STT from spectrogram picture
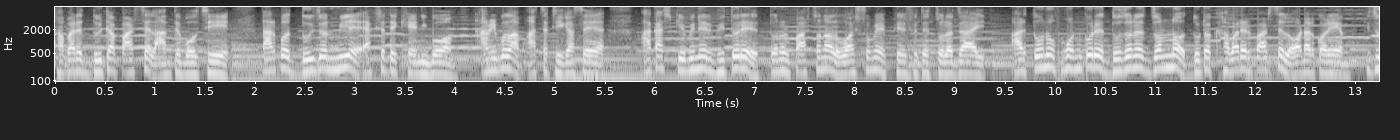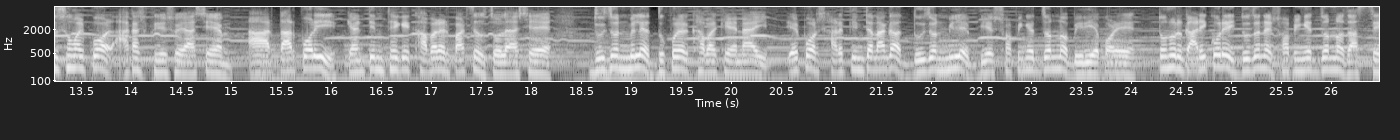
খাবারের দুইটা পার্সেল আনতে বলছি। তারপর দুইজন মিলে একসাথে খেয়ে নিব। আমি বললাম আচ্ছা ঠিক আছে। আকাশ কেবিনের ভিতরে তনুর পার্সোনাল ওয়াশরুমে ফ্রেশ হতে চলে যায়। আর তনু ফোন করে দুজনের জন্য দুটো খাবারের পার্সেল অর্ডার করে। কিছু সময় পর আকাশ ফ্রেশ হয়ে আসে। আর তারপরেই ক্যান্টিন থেকে খাবারের পার্সেল চলে আসে। দুজন মিলে দুপুরের খাবার খেয়ে নেয়। এরপর সাড়ে তিনটা নাগাদ দুজন মিলে বিয়ের শপিং এর জন্য বেরিয়ে পড়ে। তনুর গাড়ি করেই দুজনে শপিং এর জন্য যাচ্ছে।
